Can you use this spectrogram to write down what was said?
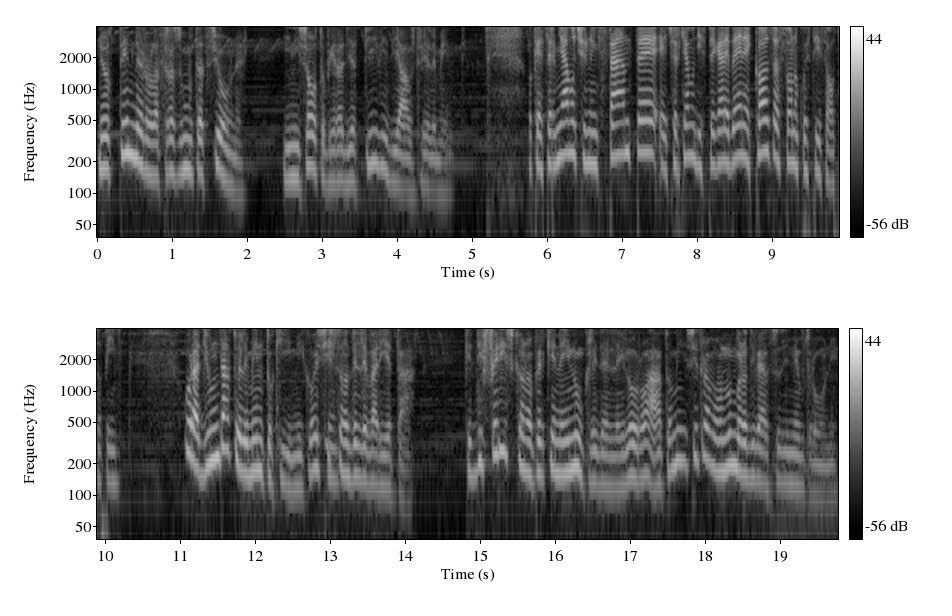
ne ottennero la trasmutazione in isotopi radioattivi di altri elementi. Ok, fermiamoci un istante e cerchiamo di spiegare bene cosa sono questi isotopi. Ora, di un dato elemento chimico esistono delle varietà che differiscono perché nei nuclei dei loro atomi si trova un numero diverso di neutroni.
